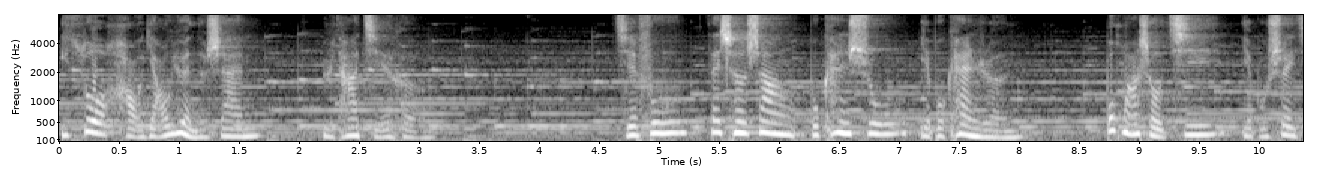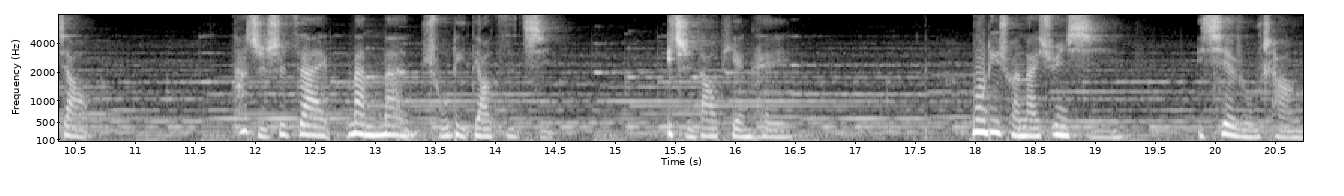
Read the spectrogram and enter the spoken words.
一座好遥远的山，与他结合。杰夫在车上不看书，也不看人，不划手机，也不睡觉。他只是在慢慢处理掉自己，一直到天黑。茉莉传来讯息，一切如常。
